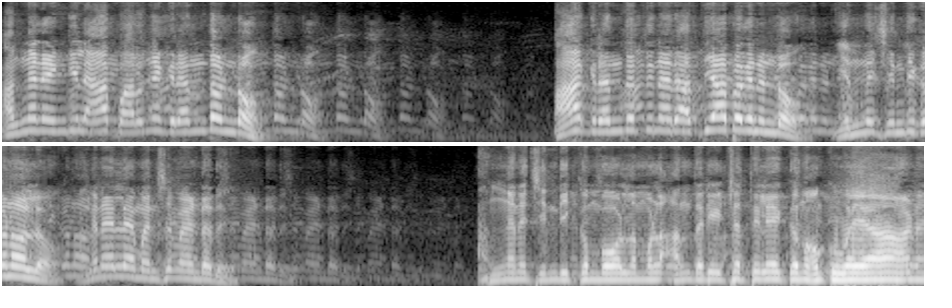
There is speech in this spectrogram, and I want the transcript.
അങ്ങനെയെങ്കിൽ ആ പറഞ്ഞ ഗ്രന്ഥമുണ്ടോ? ആ ഗ്രന്ഥത്തിന് ഒരു അധ്യാപകനുണ്ടോ എന്ന് ചിന്തിക്കണമല്ലോ. അങ്ങനെയല്ലേ മനുഷ്യൻ വേണ്ടത്? അങ്ങനെ ചിന്തിക്കുമ്പോൾ നമ്മൾ അന്തരീക്ഷത്തിലേക്ക് നോക്കുകയാണ്.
